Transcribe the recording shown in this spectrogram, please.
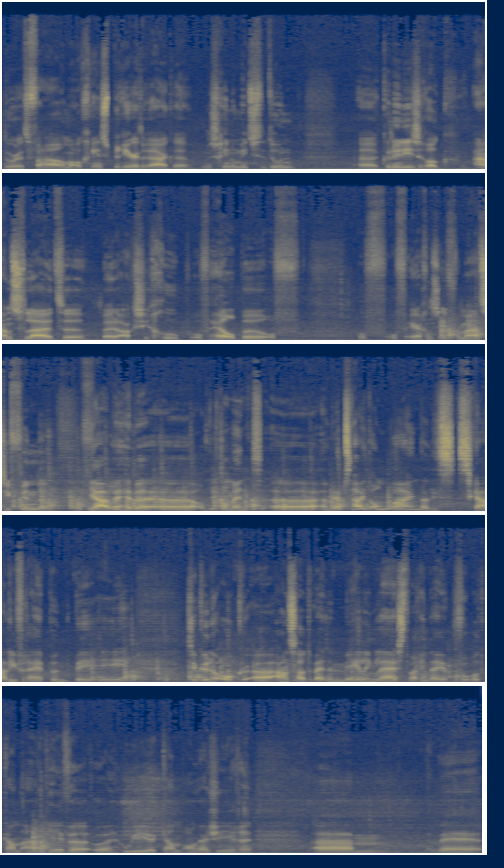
door het verhaal, maar ook geïnspireerd raken misschien om iets te doen, eh, kunnen die zich ook aansluiten bij de actiegroep of helpen of, of, of ergens informatie vinden? Ja, we hebben eh, op dit moment eh, een website online, dat is schalievrij.be. Ze kunnen ook eh, aansluiten bij de mailinglijst, waarin dat je bijvoorbeeld kan aangeven hoe je je kan engageren. Ehm, wij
